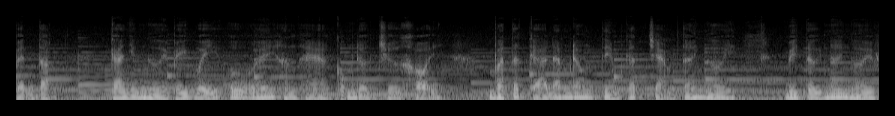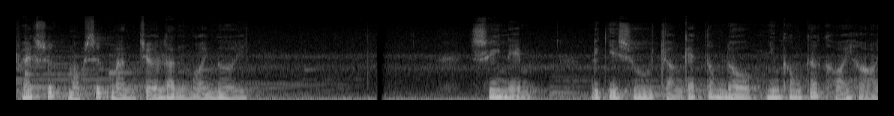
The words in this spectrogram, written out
bệnh tật. Cả những người bị quỷ ô uế hành hạ cũng được chữa khỏi và tất cả đám đông tìm cách chạm tới người vì từ nơi người phát xuất một sức mạnh chữa lành mọi người suy niệm Đức Giêsu chọn các tông đồ nhưng không cất khỏi họ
